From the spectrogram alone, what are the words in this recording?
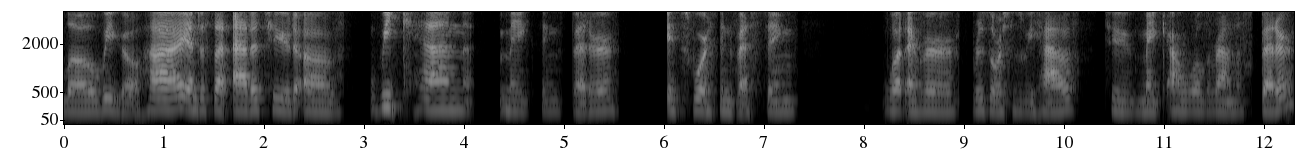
low, we go high and just that attitude of we can make things better it's worth investing whatever resources we have to make our world around us better.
